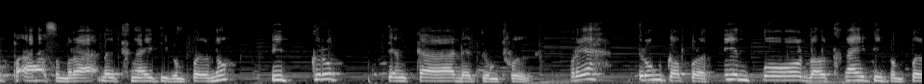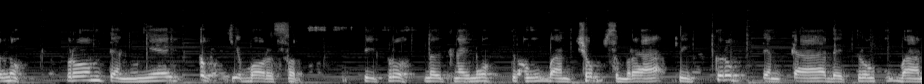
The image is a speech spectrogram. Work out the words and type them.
ប់ផ្អាកសម្រាកនៅថ្ងៃទី7នោះពីគ្រប់ទាំងការដែលទ្រង់ធ្វើព្រះទ្រង់ក៏ប្រទានពរដល់ថ្ងៃទី7នោះព្រមទាំងញែកទុកជាបរិសុទ្ធពីព្រោះនៅថ្ងៃនោះទ្រង់បានឈប់សម្រាកពីគ្រប់ទាំងការដែលទ្រង់បាន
